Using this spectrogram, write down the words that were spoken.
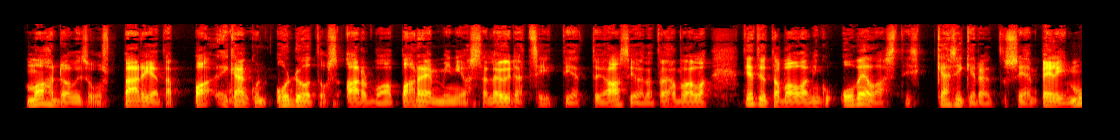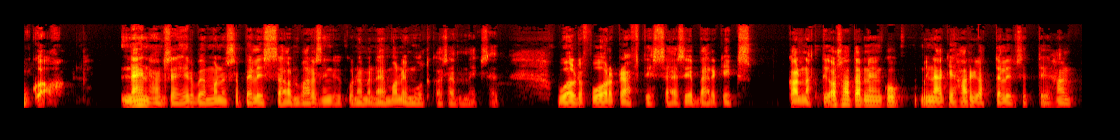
mahdollisuus pärjätä pa, ikään kuin odotusarvoa paremmin, jos sä löydät siitä tiettyjä asioita. Toihan voi olla tietyllä tavalla niin kuin ovelasti käsikirjoitettu siihen peliin mukaan. Näinhän se hirveän monessa pelissä on, varsinkin kun ne menee monimutkaisemmiksi. World of Warcraftissa esimerkiksi kannatti osata, niin kuin minäkin harjoittelin sitten ihan –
